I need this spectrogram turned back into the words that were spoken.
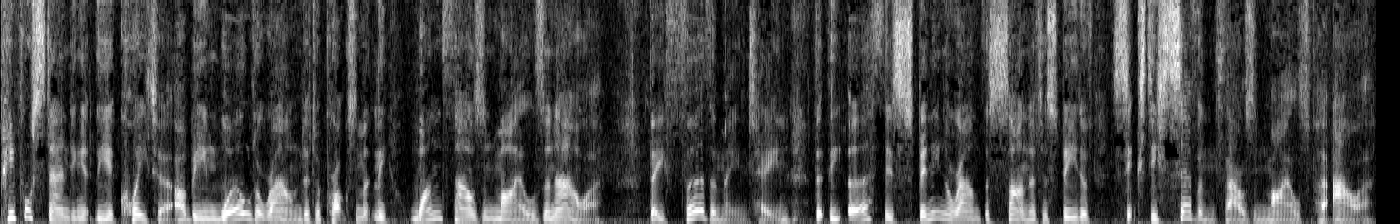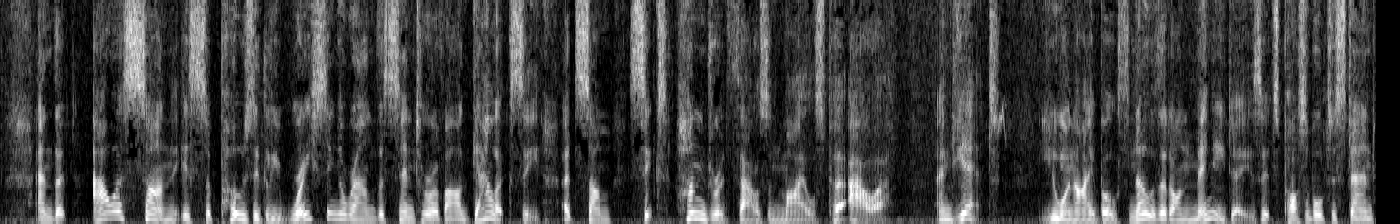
people standing at the equator are being whirled around at approximately 1,000 miles an hour. They further maintain that the Earth is spinning around the Sun at a speed of 67,000 miles per hour, and that our Sun is supposedly racing around the center of our galaxy at some 600,000 miles per hour. And yet, you and I both know that on many days it's possible to stand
